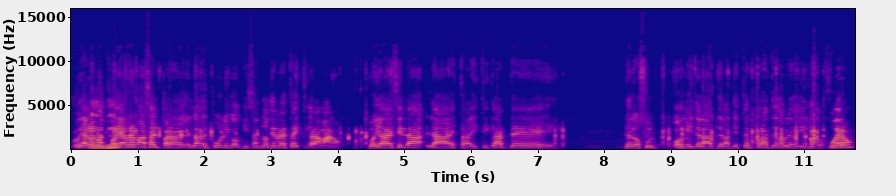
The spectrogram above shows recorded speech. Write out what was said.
Por voy a, eso- repa- Ujú. voy a repasar para ¿verdad? el público quizás no tiene la estadística a la mano. Voy a decir las la estadísticas de, de los ul- ok, de, las de las 10 temporadas de doble dígito. Fueron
